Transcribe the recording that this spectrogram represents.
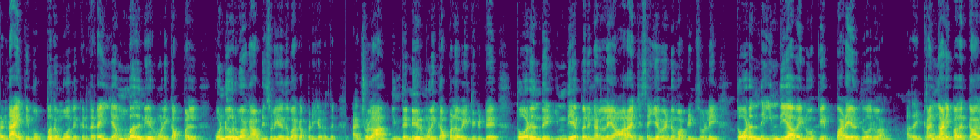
ரெண்டாயிரத்தி முப்பதும் போது கிட்டத்தட்ட எண்பது நீர்மூழ்கி கப்பல் கொண்டு வருவாங்க அப்படின்னு சொல்லி எதிர்பார்க்கப்படுகிறது. ஆக்சுவலாக இந்த நீர்மூழ்கி கப்பலை வைத்துக்கிட்டு தொடர்ந்து இந்திய பெருங்கடலை ஆராய்ச்சி செய்ய வேண்டும் அப்படின்னு சொல்லி தொடர்ந்து இந்தியாவை நோக்கி படையெடுத்து வருவாங்க. அதை கண்காணிப்பதற்காக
